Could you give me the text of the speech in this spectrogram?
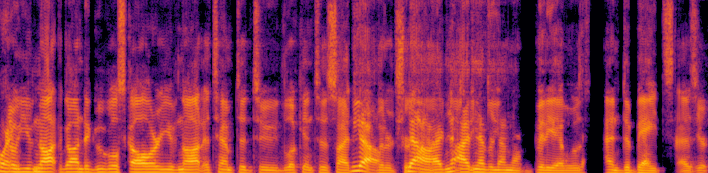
a you've not gone to Google Scholar. You've not attempted to look into scientific No, literature. no, I've, I've never done that. videos and debates as your.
